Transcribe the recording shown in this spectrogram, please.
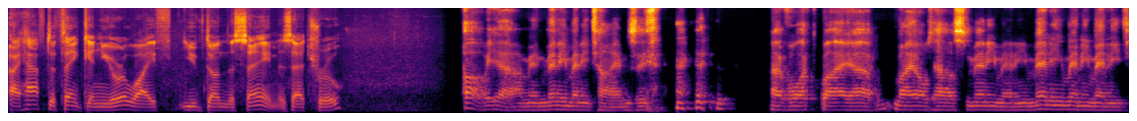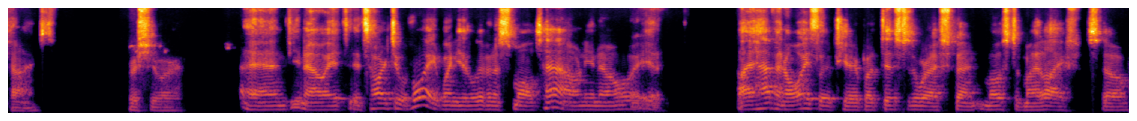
I have to think in your life you've done the same. Is that true? Oh yeah, I mean many many times. I've walked by uh, my old house many many many many many times, for sure. And you know it's it's hard to avoid when you live in a small town. You know, it, I haven't always lived here, but this is where I've spent most of my life. So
